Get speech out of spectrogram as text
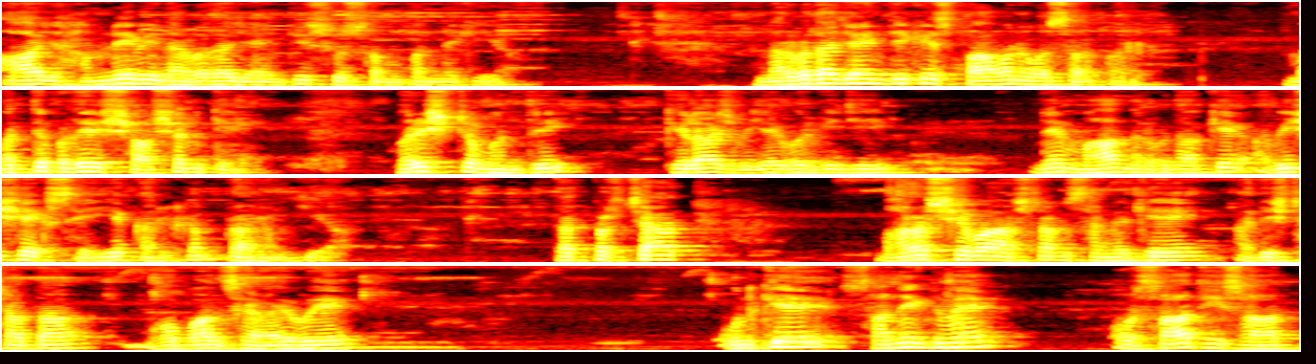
आज हमने भी नर्मदा जयंती सुसंपन्न किया। नर्मदा जयंती के इस पावन अवसर पर मध्य प्रदेश शासन के वरिष्ठ मंत्री कैलाश विजयवर्गीय जी ने माँ नर्मदा के अभिषेक से ये कार्यक्रम प्रारंभ किया। तत्पश्चात भारत सेवा आश्रम संघ के अधिष्ठाता भोपाल से आए हुए, उनके सानिध्य में और साथ ही साथ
